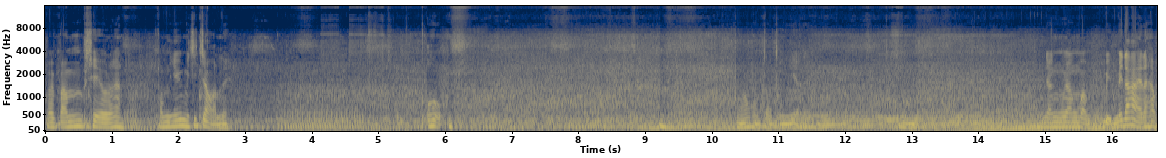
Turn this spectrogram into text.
ไปปั๊มเชลแล้วกันตรงนี้ไม่มีที่จอดเลย โอ้อ๋อผมจอดตรงนี้เลยยังยังแบบบิดไม่ได้นะครับ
